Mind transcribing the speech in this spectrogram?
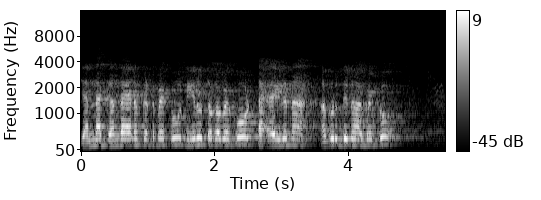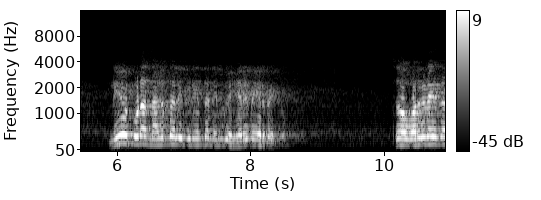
ಜನ ಕಂದಾಯನ ಕಟ್ಟಬೇಕು, ನೀರು ತಗೋಬೇಕು ಇದನ್ನ ಅಭಿವೃದ್ಧಿನೂ ಆಗಬೇಕು. ನೀವು ಕೂಡ ನಗರದಲ್ಲಿದ್ದೀನಿ ಅಂತ ನಿಮಗೂ ಹೆರಿಮೆ ಇರಬೇಕು. ಸೊ ಹೊರಗಡೆಯಿಂದ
